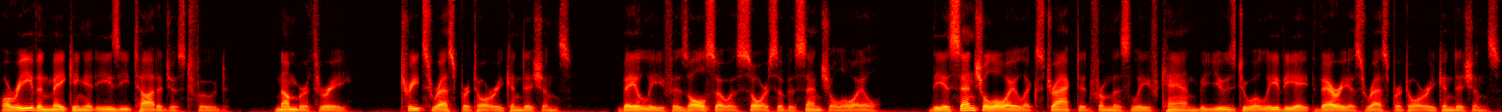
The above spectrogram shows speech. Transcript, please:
or even making it easy to digest food. Number 3. Treats respiratory conditions. Bay leaf is also a source of essential oil the essential oil extracted from this leaf can be used to alleviate various respiratory conditions.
